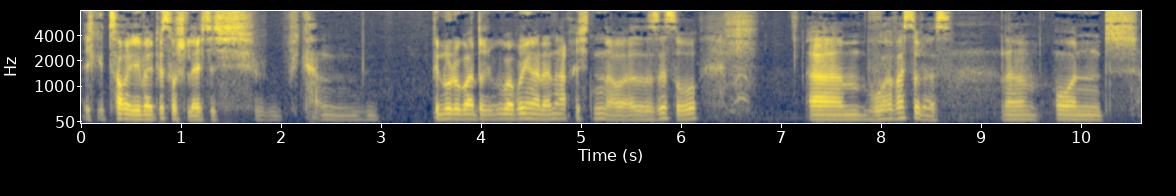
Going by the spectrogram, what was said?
Ich, sorry, die Welt ist so schlecht. Ich, ich kann, bin nur der Überbringer der Nachrichten, aber das ist so. Ähm, woher weißt du das? Ne? Und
